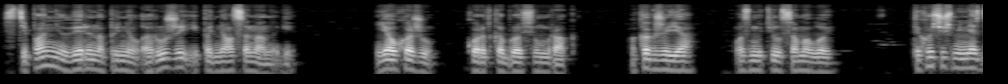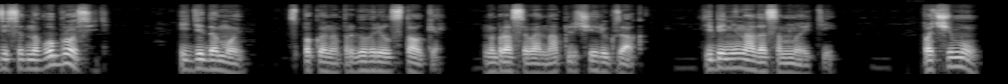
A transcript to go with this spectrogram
Степан неуверенно принял оружие и поднялся на ноги. «Я ухожу», — коротко бросил мрак. «А как же я?» — возмутился малой. «Ты хочешь меня здесь одного бросить?» «Иди домой», — спокойно проговорил сталкер, набрасывая на плечи рюкзак. «Тебе не надо со мной идти». «Почему?»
